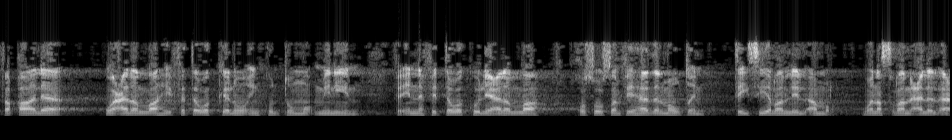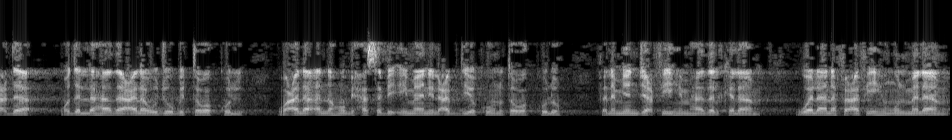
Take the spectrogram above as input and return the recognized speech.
فقالا وعلى الله فتوكلوا إن كنتم مؤمنين. فإن في التوكل على الله خصوصا في هذا الموطن تيسيرا للأمر ونصرا على الأعداء. ودل هذا على وجوب التوكل وعلى أنه بحسب إيمان العبد يكون توكله. فلم ينجع فيهم هذا الكلام ولا نفع فيهم الملام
